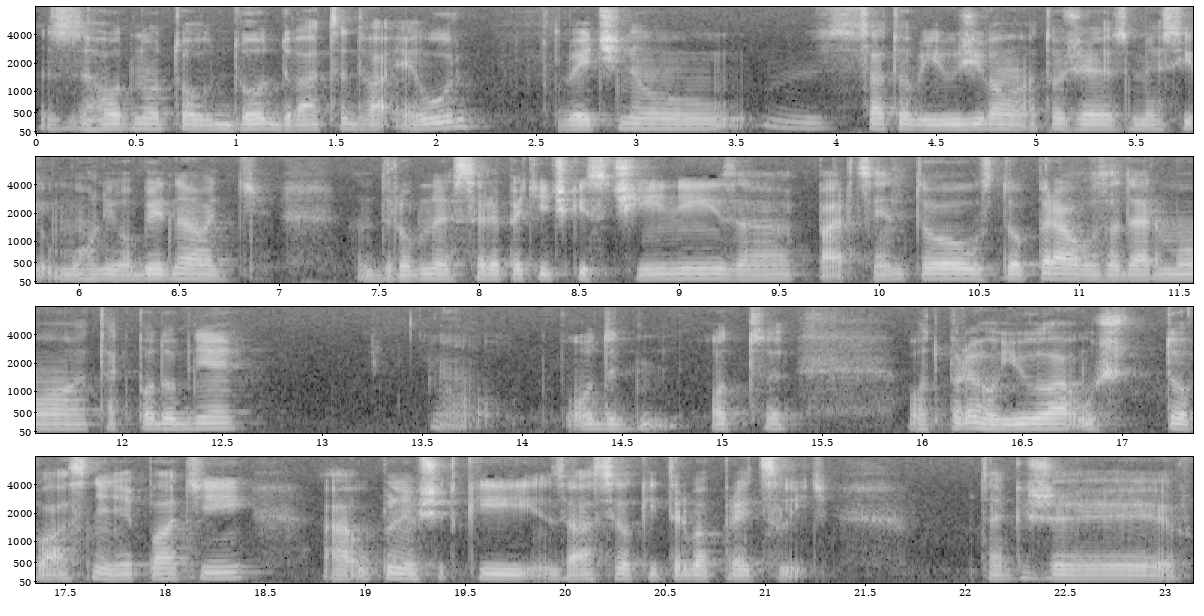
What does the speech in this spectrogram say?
s hodnotou do 22 eur. Väčšinou sa to využívalo na to, že sme si mohli objednávať drobné serepetičky z Číny za pár centov, z dopravou zadarmo a tak podobne. No, od, od, od 1. júla už to vlastne neplatí a úplne všetky zásielky treba precliť. Takže v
